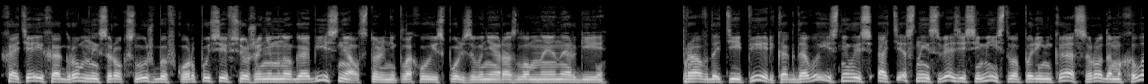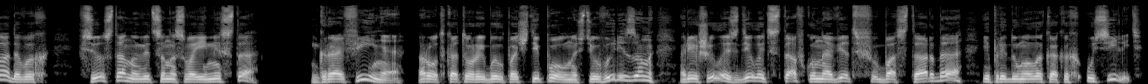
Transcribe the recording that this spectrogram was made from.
Хотя их огромный срок службы в корпусе все же немного объяснял столь неплохое использование разломной энергии. Правда, теперь, когда выяснилось о тесной связи семейства паренька с родом Хладовых, все становится на свои места. Графиня, рот которой был почти полностью вырезан, решила сделать ставку на ветвь бастарда и придумала, как их усилить.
